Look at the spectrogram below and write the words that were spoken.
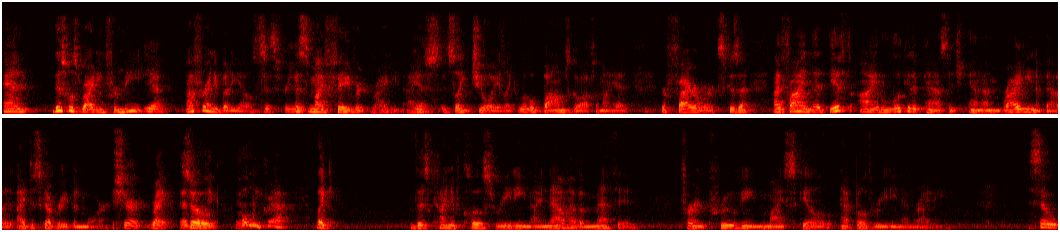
And this was writing for me, Yeah, not for anybody else. just for you. It's my favorite writing. I have Yeah. s- it's like joy, like little bombs go off in my head or fireworks because I, I find that if I look at a passage and I'm writing about it, I discover even more. Sure. Right. So, think- yeah. holy crap. Like this kind of close reading, I now have a method for improving my skill at both reading and writing. So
